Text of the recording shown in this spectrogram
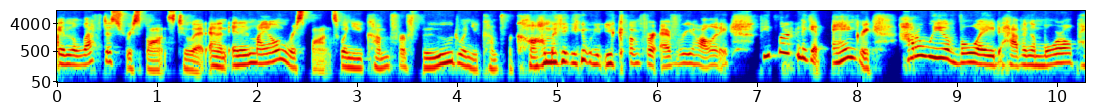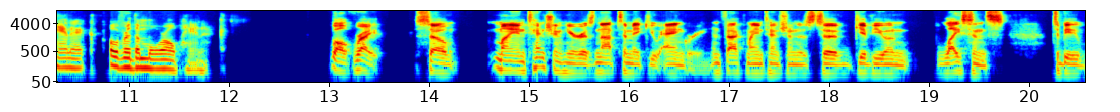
in the leftist response to it and, and in my own response when you come for food when you come for comedy when you come for every holiday people are going to get angry how do we avoid having a moral panic over the moral panic well right so my intention here is not to make you angry. In fact, my intention is to give you a license to be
